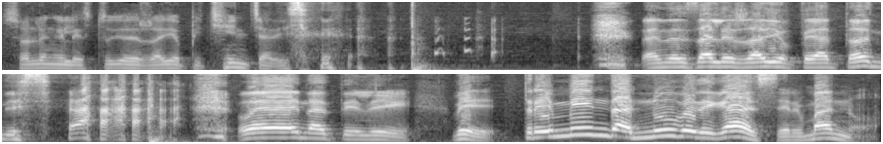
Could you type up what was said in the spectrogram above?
Solo en el estudio de Radio Pichincha, dice. Cuando sale Radio Peatón, dice. Buena, Tili. Ve, tremenda nube de gas, hermano.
